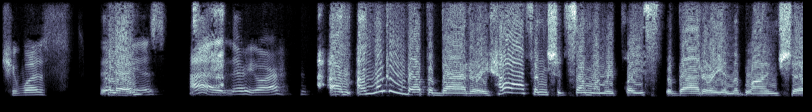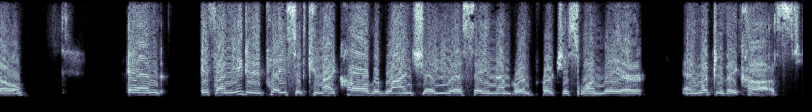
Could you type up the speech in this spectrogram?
she was. there Hello? she is hi there you are Um, I'm wondering about the battery. How often should someone replace the battery in the BlindShell? And if I need to replace it, can I call the BlindShell USA number and purchase one there? And what do they cost?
